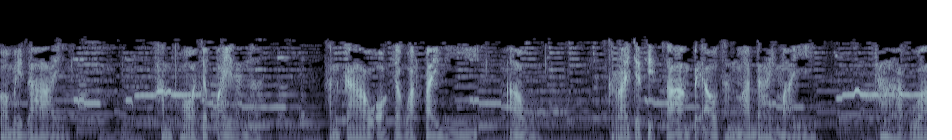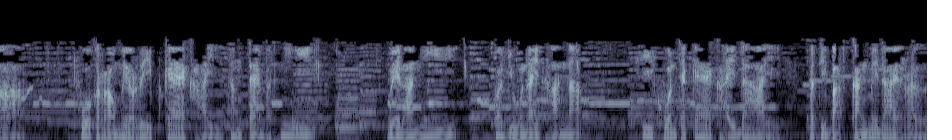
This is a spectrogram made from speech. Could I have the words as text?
ก็ไม่ได้ ท่านพ่อจะไปแล้วนะ ท่านก้าวออกจากวัดไปนี้ เอา ใครจะติดตามไปเอาท่านมาได้ไหม ถ้าหากว่า พวกเราไม่รีบแก้ไขตั้งแต่บัดนี้ เวลานี้ก็อยู่ในฐานะ ที่ควรจะแก้ไขได้ ปฏิบัติกันไม่ได้เหรอ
